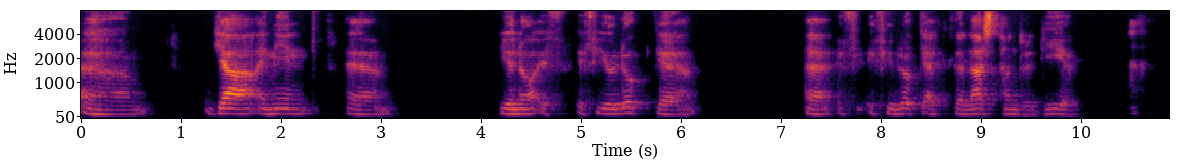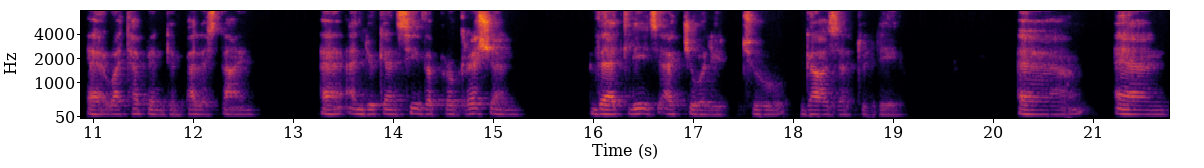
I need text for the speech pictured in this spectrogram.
Um, yeah, I mean, um, you know, if if you look uh, uh, if if you look at the last hundred years, uh-huh. uh, what happened in Palestine, uh, and you can see the progression that leads actually to Gaza today. Um, and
